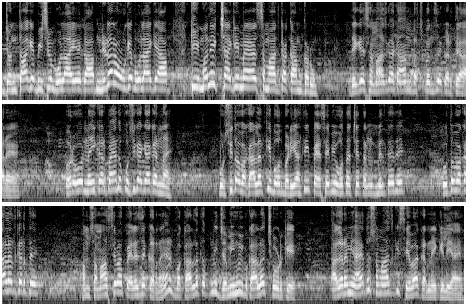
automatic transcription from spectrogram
जनता के बीच में बोला है कि आप निडर होकर बोला है कि आपकी मन इच्छा है कि मैं समाज का काम करूँ। देखिए, समाज का काम बचपन से करते आ रहे हैं और वो नहीं कर पाए तो कुर्सी का क्या करना है? कुर्सी तो वकालत की बहुत बढ़िया थी, पैसे भी बहुत अच्छे मिलते थे। वो तो वकालत करते। हम समाज सेवा पहले से कर रहे हैं, वकालत अपनी जमी हुई वकालत छोड़ के। अगर हम आए तो समाज की सेवा करने के लिए आए।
